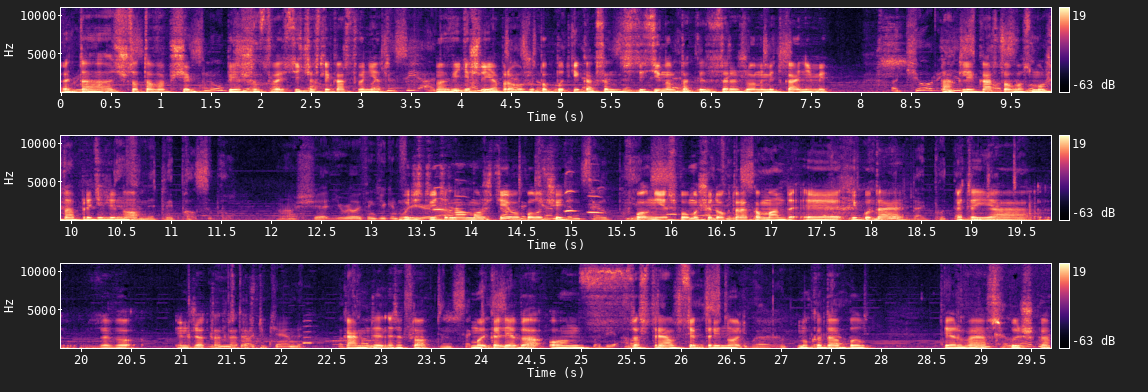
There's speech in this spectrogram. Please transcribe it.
Это что-то вообще бешенство. Сейчас лекарства нет. Но видишь ли, я провожу попытки как с анестезином, так и с зараженными тканями. Так, лекарство, возможно, определено. oh Вы действительно можете его получить? Вполне, с помощью доктора команды. Э, и куда? Это я завел инжектор. Камден, это кто? Мой коллега, он застрял в секторе 0. Но когда был первая вспышка,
